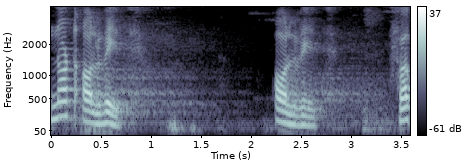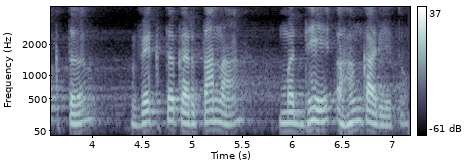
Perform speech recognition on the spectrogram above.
नॉट ऑलवेज ऑलवेज फक्त व्यक्त करताना मध्ये अहंकार येतो.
